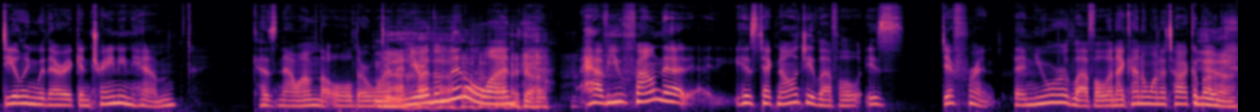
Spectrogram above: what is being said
dealing with Eric and training him, because now I'm the older one and you're the middle one. Have you found that his technology level is different than your level? And I kind of want to talk about Yeah.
